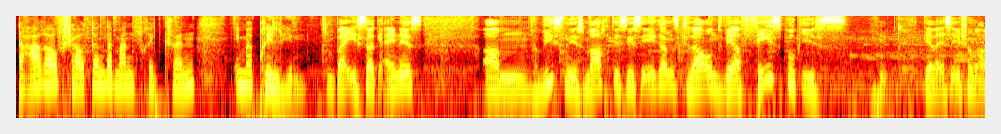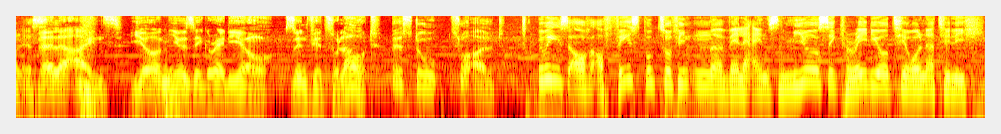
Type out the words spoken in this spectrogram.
darauf schaut dann der Manfred Krenn im April hin. Wobei ich sage eines, Ähm, Wissen ist Macht, das ist eh ganz klar. Und wer Facebook ist, der weiß eh schon alles. Welle 1, Your Music Radio. Sind wir zu laut? Bist du zu alt? Übrigens auch auf Facebook zu finden, Welle 1 Music Radio Tirol natürlich.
